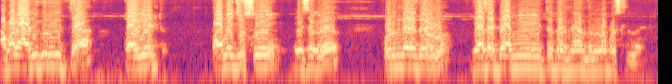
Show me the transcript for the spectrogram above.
आम्हाला अधिकृतरित्या टॉयलेट पाण्याची सोय हे सगळं करून देण्यात यावं. यासाठी आम्ही इथं धरणे आंदोलनाला बसलेलो आहे.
